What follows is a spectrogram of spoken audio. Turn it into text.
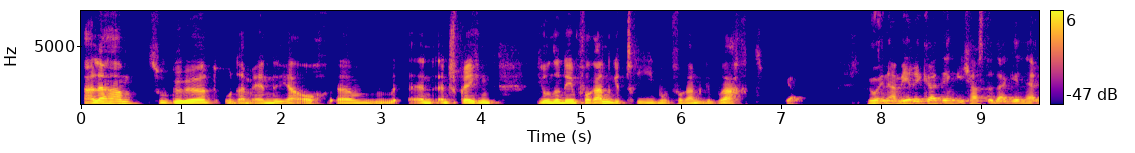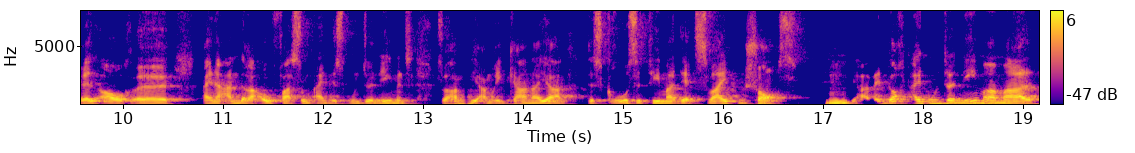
alle haben zugehört und am Ende ja auch ähm, en entsprechend die Unternehmen vorangetrieben und vorangebracht. Nur in Amerika, denke ich, hast du da generell auch äh, eine andere Auffassung eines Unternehmens. So haben die Amerikaner ja das große Thema der zweiten Chance. Mhm. Ja, wenn dort ein Unternehmer mal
